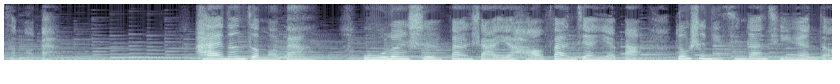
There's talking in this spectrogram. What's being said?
怎么办？还能怎么办？无论是犯傻也好，犯贱也罢，都是你心甘情愿的。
